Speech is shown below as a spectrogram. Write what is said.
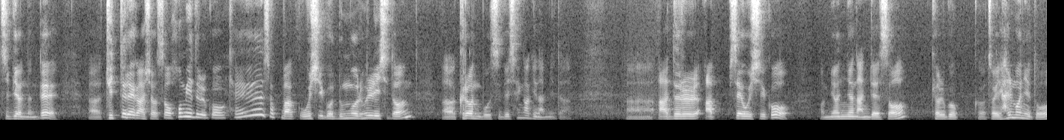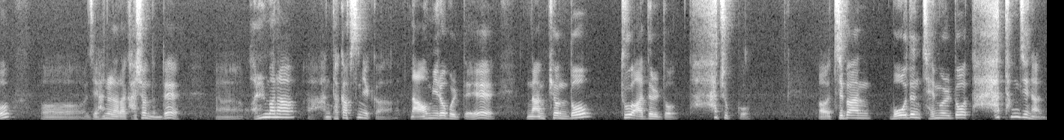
집이었는데 어, 뒤뜰에 가셔서 호미 들고 계속 막 우시고 눈물 흘리시던 어, 그런 모습이 생각이 납니다. 아, 아들을 앞세우시고 몇 년 안 돼서 결국 그 저희 할머니도 어, 이제 하늘나라 가셨는데 아, 얼마나 안타깝습니까? 나오미로 볼 때에 남편도 두 아들도 다 죽고 어, 집안 모든 재물도 다 탕진한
